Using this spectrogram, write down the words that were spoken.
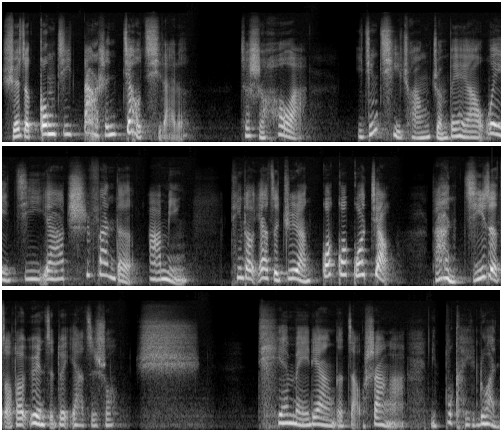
学着公鸡大声叫起来了。这时候啊，已经起床准备要喂鸡鸭吃饭的阿明，听到鸭子居然呱呱呱叫。他很急着走到院子，对鸭子说：“嘘，天没亮的早上啊，你不可以乱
